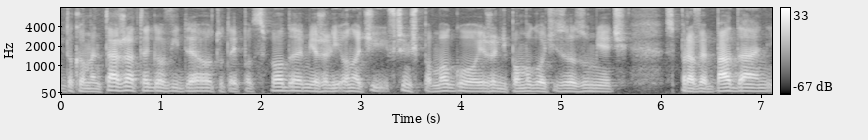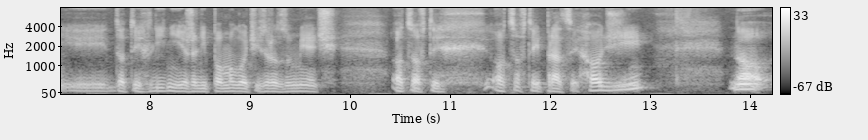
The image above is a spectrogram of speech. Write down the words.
do komentarza tego wideo, tutaj pod spodem, jeżeli ono Ci w czymś pomogło, jeżeli pomogło Ci zrozumieć sprawę badań do tych linii, jeżeli pomogło Ci zrozumieć o co w, tych, o co w tej pracy chodzi. No,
